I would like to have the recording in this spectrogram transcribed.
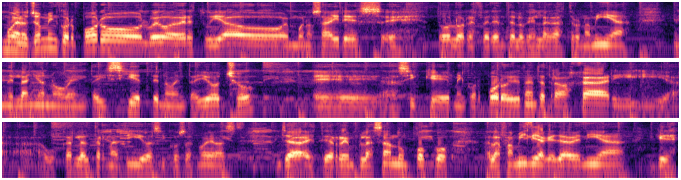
Bueno, yo me incorporo luego de haber estudiado en Buenos Aires eh, todo lo referente a lo que es la gastronomía en el año 97, 98. Eh, así que me incorporo directamente a trabajar y, a, buscarle alternativas y cosas nuevas, ya este, reemplazando un poco a la familia que ya venía que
